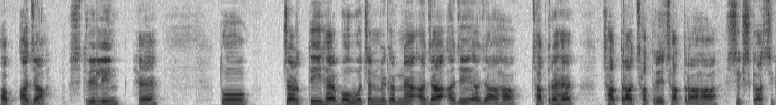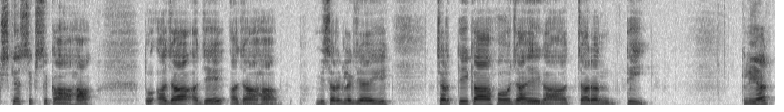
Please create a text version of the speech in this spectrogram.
अब अजा, स्त्रीलिंग है तो चरती है, बहुवचन में करना है अजा अजय अजाहा। छात्र है छात्रा, छात्रे, छात्रा, शिक्षका, शिक्षके, शिक्षका। तो अजा अजय अजाहा विसर्ग लग जाएगी। चरती का हो जाएगा, चरंती। क्लियर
